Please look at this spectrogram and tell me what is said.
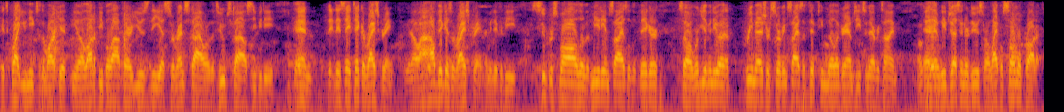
It's quite unique to the market. You know, a lot of people out there use the uh, syringe style or the tube style CBD, Okay. and they, they say take a rice grain. You know, how, how big is a rice grain? I mean, it could be super small, a little bit medium size, a little bit bigger. So we're giving you a pre-measured serving size of 15 milligrams each and every time. Okay. And then we've just introduced our liposomal product,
